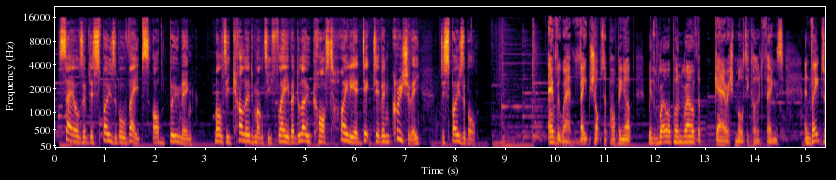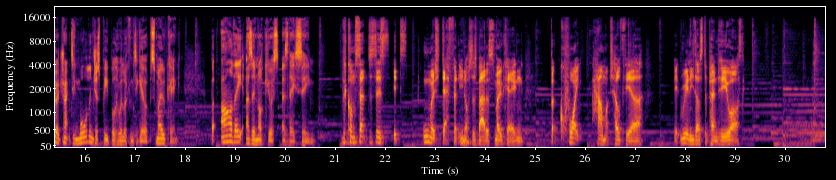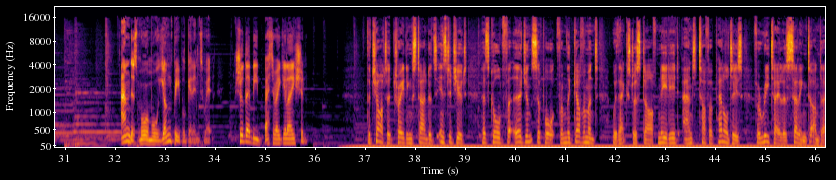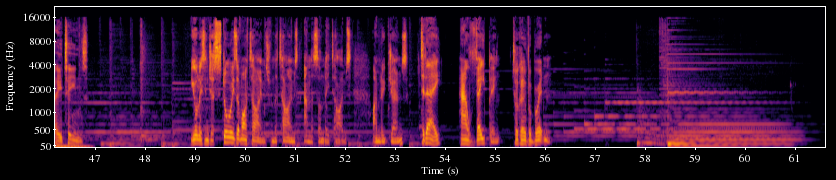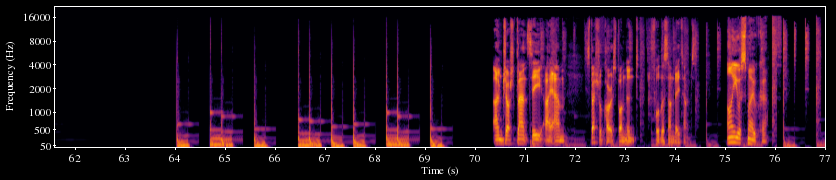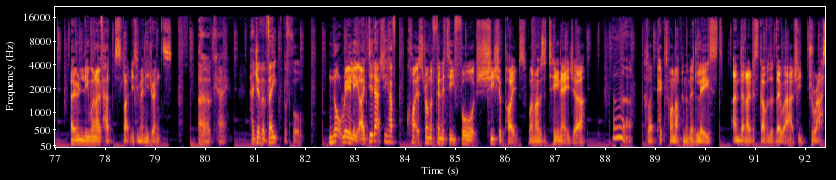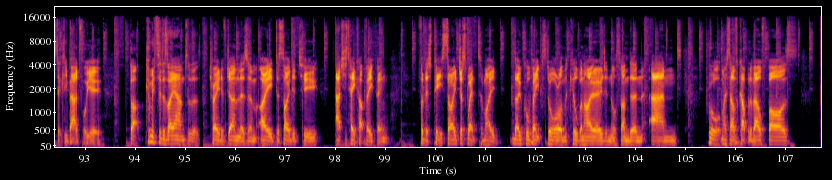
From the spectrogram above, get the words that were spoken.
Sales of disposable vapes are booming. Multicoloured, multi flavoured, low cost, highly addictive, and crucially, disposable. Everywhere, vape shops are popping up with row upon row of the garish multicoloured things. And vapes are attracting more than just people who are looking to give up smoking. But are they as innocuous as they seem? The consensus is it's almost definitely not as bad as smoking, but quite how much healthier, it really does depend who you ask. And as more and more young people get into it, should there be better regulation? The Chartered Trading Standards Institute has called for urgent support from the government, with extra staff needed and tougher penalties for retailers selling to under 18s. You're listening to Stories of Our Times from The Times and The Sunday Times. I'm Luke Jones. Today, how vaping took over Britain. I'm Josh Glancy. I am special correspondent for the Sunday Times. Are you a smoker? Only when I've had slightly too many drinks. Okay. Had you ever vaped before? Not really. I did actually have quite a strong affinity for shisha pipes when I was a teenager. Ah. Oh. Because I picked one up in the Middle East. And then I discovered that they were actually drastically bad for you. But committed as I am to the trade of journalism, I decided to actually take up vaping for this piece. So I just went to my local vape store on the Kilburn High Road in North London and bought myself a couple of elf bars.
